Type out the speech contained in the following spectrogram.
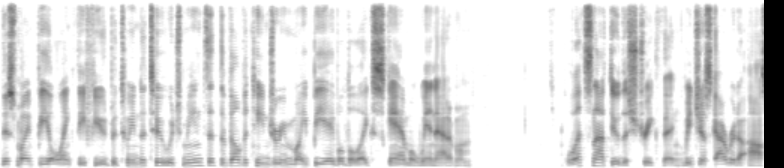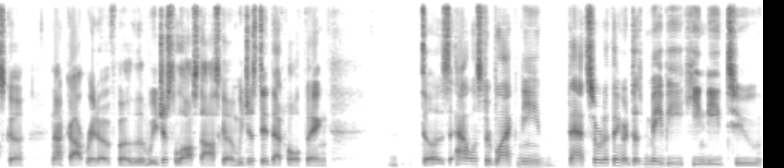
this might be a lengthy feud between the two, which means that the Velveteen Dream might be able to like scam a win out of him. Let's not do the streak thing. We just got rid of Asuka, Not got rid of, but we just lost Asuka and we just did that whole thing does Aleister Black need that sort of thing, or does maybe he need to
